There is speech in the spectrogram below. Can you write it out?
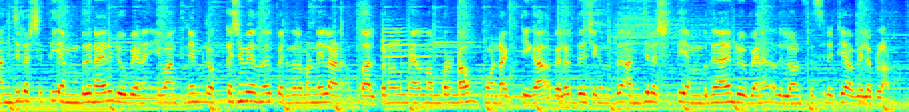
അഞ്ച് ലക്ഷത്തി എൺപതിനായിരം രൂപയാണ്. ഈ വാഹനത്തിന്റെയും ലൊക്കേഷൻ വരുന്നത് പെരിന്തൽമണ്ണയിലാണ്. താല്പര്യമുള്ള മേലെ നമ്പർ ഉണ്ടാവും. കോൺടാക്ട് ചെയ്യുക. വില ഉദ്ദേശിക്കുന്നത് അഞ്ച് ലക്ഷത്തി എൺപതിനായിരം രൂപയാണ്. അത് ലോൺ ഫെസിലിറ്റി അവൈലബിൾ ആണ്.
